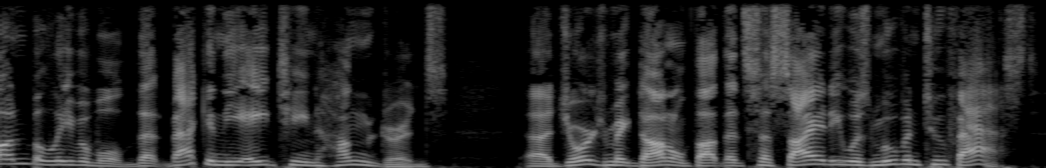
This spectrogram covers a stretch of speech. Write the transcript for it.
unbelievable that back in the 1800s, uh, George MacDonald thought that society was moving too fast,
